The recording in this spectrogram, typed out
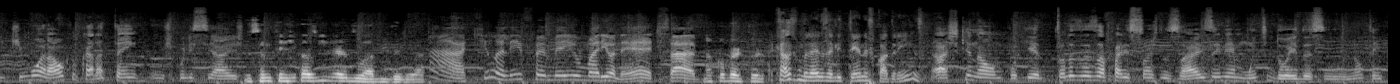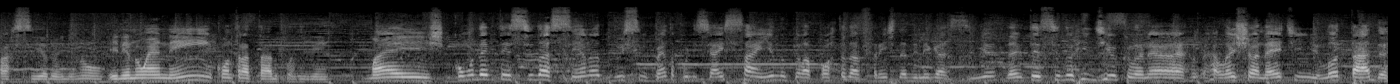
e que moral que o cara tem, os policiais. Eu só não entendi aquelas mulheres do lado dele lá. Ah, aquilo ali foi meio marionete, sabe? Na cobertura. Aquelas mulheres ali tem nos quadrinhos? Acho que não, porque todas as aparições do Zaz, ele é muito doido, assim, ele não tem parceiro, ele não, ele não é nem contratado por ninguém. Mas como deve ter sido a cena dos 50 policiais saindo pela porta da frente da delegacia, deve ter sido ridículo, né? A, lanchonete lotada.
